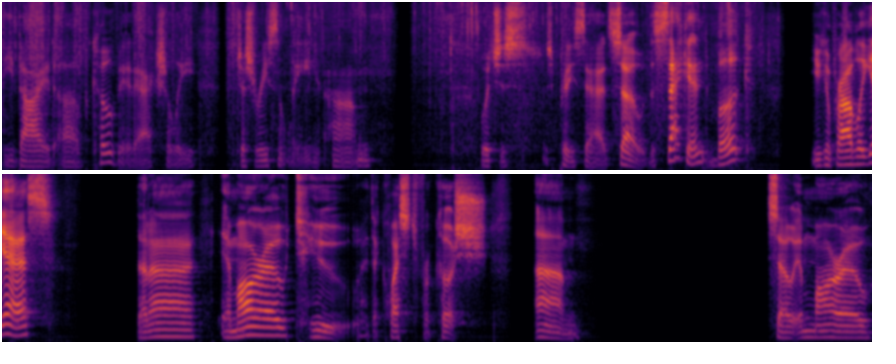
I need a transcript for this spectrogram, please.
he died of COVID actually just recently, um, which is is pretty sad. So the second book, you can probably guess, ta-da, Imaro Two: The Quest for Kush. Um, so Imaro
